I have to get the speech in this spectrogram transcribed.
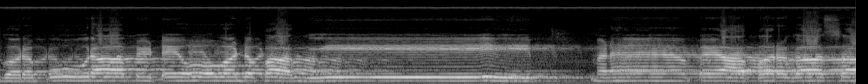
ਗੁਰ ਪੂਰਾ ਪਿਟਿਓ ਵਡ ਭਾਗੀ ਮਨਹਿ ਪਰਗਾਸਾ।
